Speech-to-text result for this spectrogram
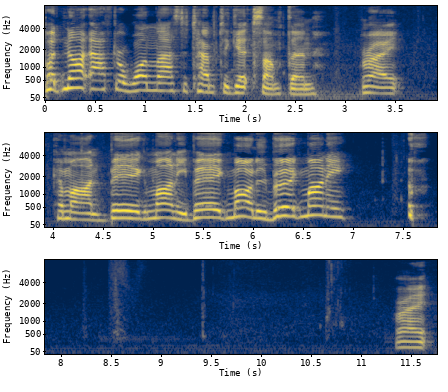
But not after one last attempt to get something. Right. Come on, big money, big money, big money! right.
